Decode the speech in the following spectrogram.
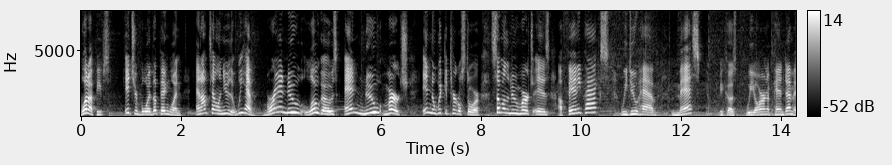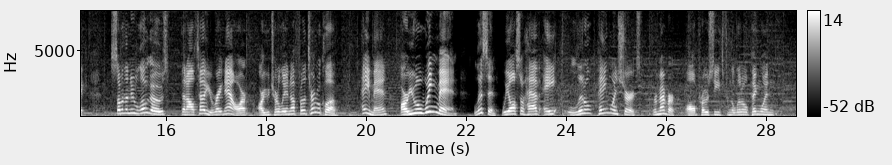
What up, peeps? It's your boy, the Penguin, and I'm telling you that we have brand new logos and new merch in the Wicked Turtle store. Some of the new merch is a fanny packs. We do have masks because we are in a pandemic. Some of the new logos that I'll tell you right now are Are you turtly enough for the Turtle Club? Hey man, are you a wingman? Listen, we also have a Little Penguin shirts. Remember, all proceeds from the Little Penguin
